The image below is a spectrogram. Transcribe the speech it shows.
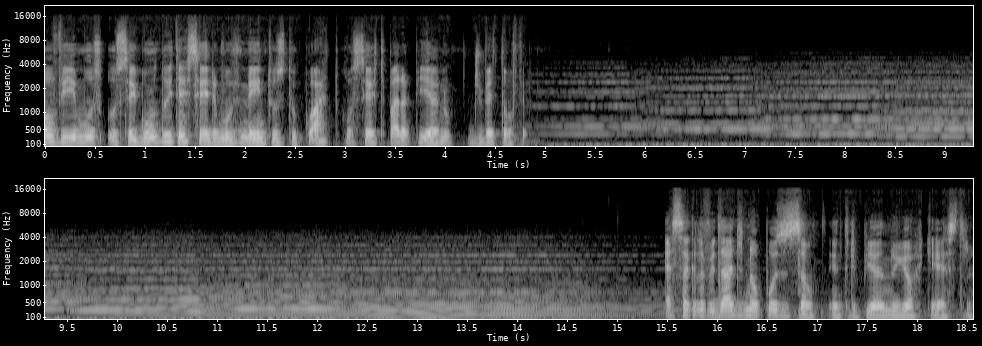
Ouvimos o segundo e terceiro movimentos do quarto concerto para piano de Beethoven. Essa gravidade na oposição entre piano e orquestra,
